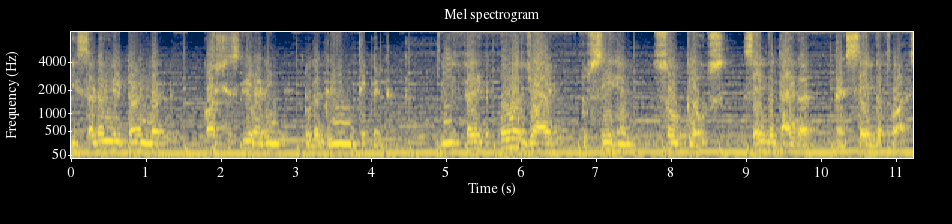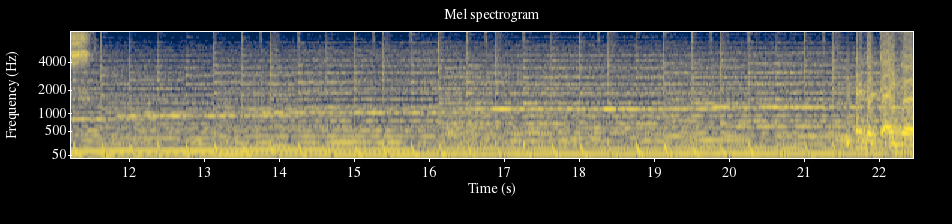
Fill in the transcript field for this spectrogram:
He suddenly turned left, cautiously heading to the green thicket. We felt overjoyed to see him so close, save the tiger and save the forest. Let the tiger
